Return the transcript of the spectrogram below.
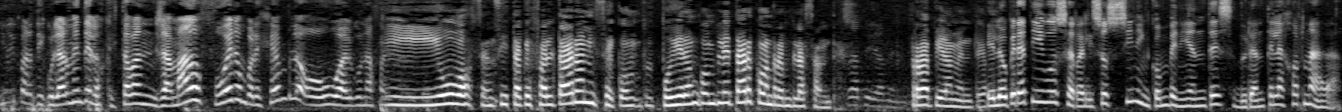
¿Y hoy particularmente los que estaban llamados fueron, por ejemplo, o hubo alguna falta? Y hubo censistas que faltaron y se pudieron completar con reemplazantes. Rápidamente. Rápidamente. El operativo se realizó sin inconvenientes durante la jornada.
